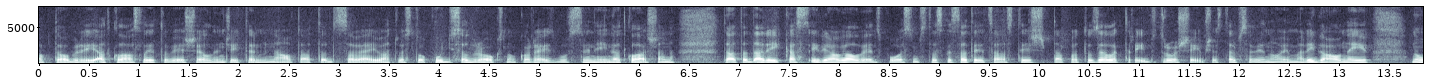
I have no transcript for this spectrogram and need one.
oktobrī atklās Lietuviešu LNG terminālu, tātad savēju atvesto kuģis atbrauks no Korejas, būs svinīga atklāšana. Tātad arī, kas ir jau vēl viens posms, tas, kas attiecās tieši tāpat uz elektrības drošību, šie starpsavienojumi ar Igauniju, nu,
